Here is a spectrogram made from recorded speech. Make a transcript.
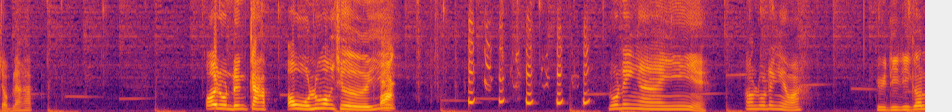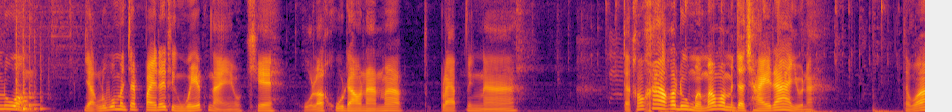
จบแล้วครับโอ้ยโดนดึงกลับเอ้าล่วงเฉยล่วงได้ไง เอ้าล่วงได้ไงวะ อยู่ดีๆก็ล่วง อยากรู้ว่ามันจะไปได้ถึงเวฟไหน โอเคโหแล้วคูลดาวน์นานมาก แป๊บหนึ่งนะ แต่คร่าวๆก็ดูเหมือนว่ามันจะใช้ได้อยู่นะ แต่ว่า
